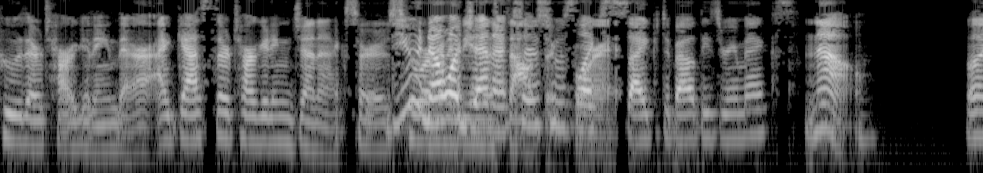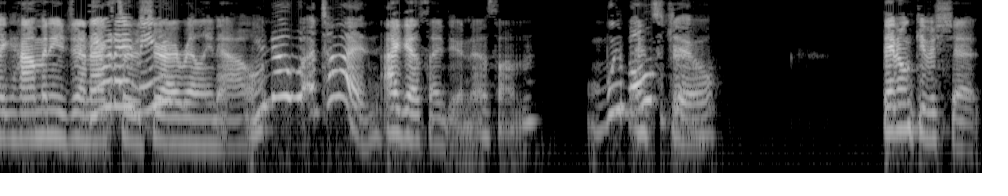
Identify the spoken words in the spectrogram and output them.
who they're targeting there. I guess they're targeting Gen Xers. Do you know a Gen Xers who's like it. psyched about these remakes? no? Like how many Gen what I Xers do? I really know? You know a ton. I guess I do know some. We both do. true. They don't give a shit.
